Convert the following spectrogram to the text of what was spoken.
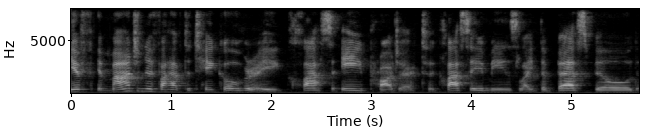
if imagine if I have to take over a class A project, class A means like the best build,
